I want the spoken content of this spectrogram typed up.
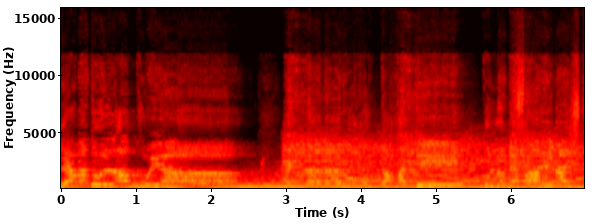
نعمة الأقوياء. عندنا روح التحدي كل يسعى للمجد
